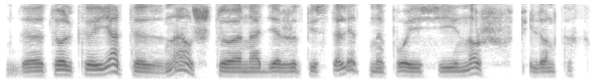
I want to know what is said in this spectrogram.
Да только я-то знал, что она держит пистолет на поясе и нож в пеленках.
